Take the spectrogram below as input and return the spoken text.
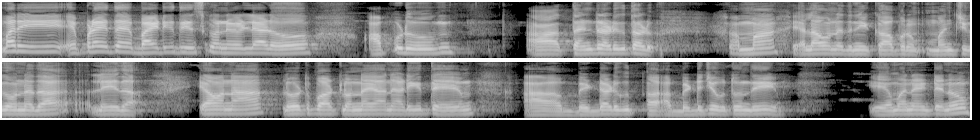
మరి ఎప్పుడైతే బయటికి తీసుకొని వెళ్ళాడో అప్పుడు ఆ తండ్రి అడుగుతాడు అమ్మ ఎలా ఉన్నది నీ కాపురం? మంచిగా ఉన్నదా? లేదా? ఏమన్నా లోటుపాట్లు ఉన్నాయా? అని అడిగితే ఆ బిడ్డ అడుగు ఆ బిడ్డ చెబుతుంది ఏమని అంటేను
